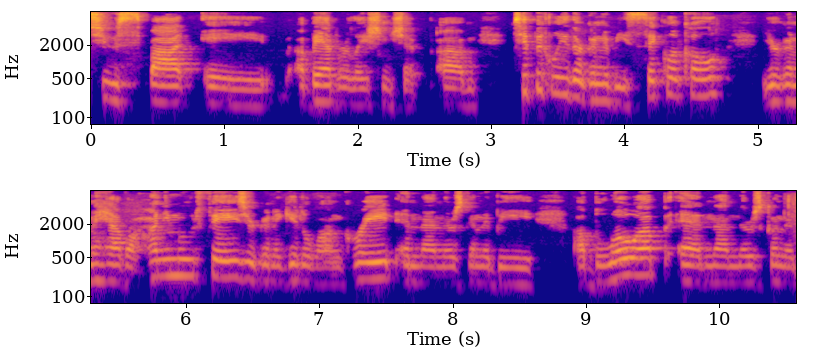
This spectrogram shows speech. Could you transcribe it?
to spot a, a bad relationship. Um, typically, they're going to be cyclical. You're going to have a honeymoon phase. You're going to get along great, and then there's going to be a blow up, and then there's going to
